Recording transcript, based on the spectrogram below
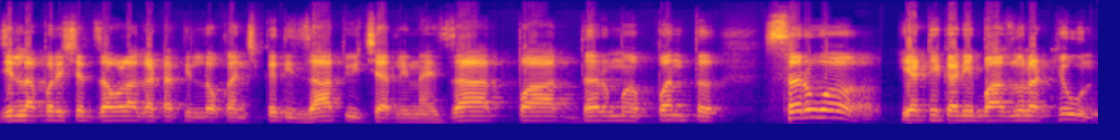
जिल्हा परिषद जवळा गटातील लोकांची कधी जात विचारली नाही. जात पात धर्म पंथ सर्व या ठिकाणी बाजूला ठेवून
